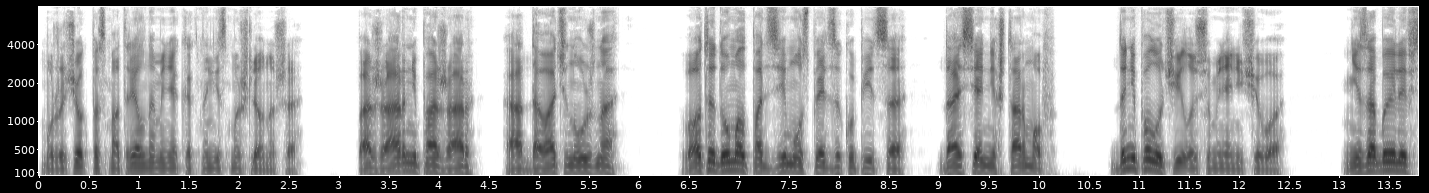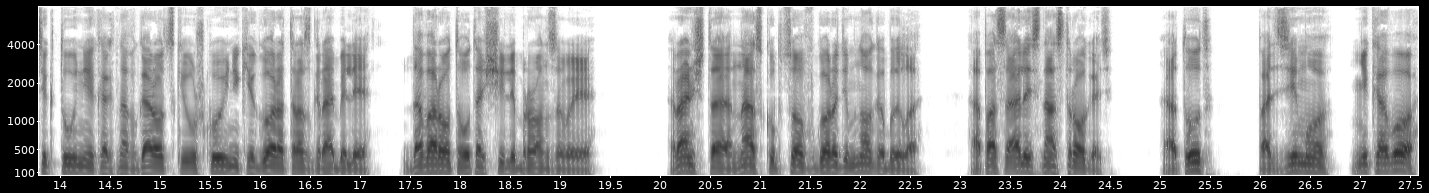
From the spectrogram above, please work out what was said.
Мужичок посмотрел на меня, как на несмышленыша. Пожар не пожар, а отдавать нужно. Вот и думал под зиму успеть закупиться, до осенних штормов. Да не получилось у меня ничего. Не забыли в Сектуне, как новгородские ушкуйники город разграбили, до ворота утащили бронзовые. Раньше-то нас, купцов, в городе много было. Опасались нас трогать. А тут, под зиму, никого.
